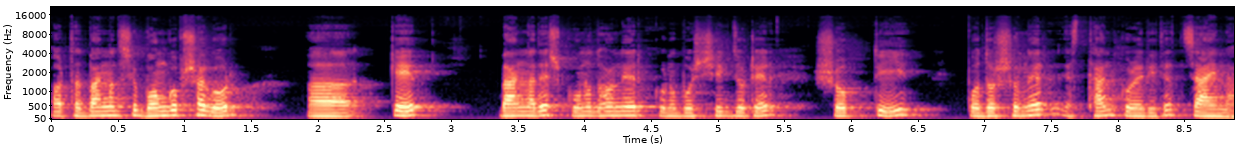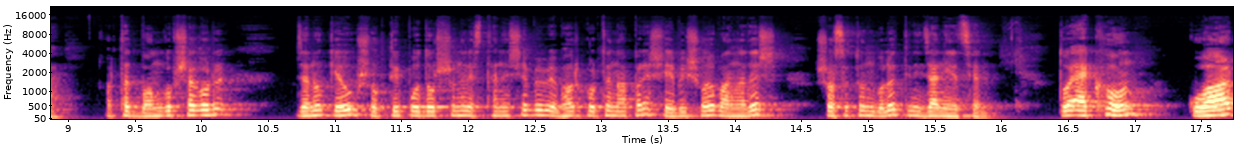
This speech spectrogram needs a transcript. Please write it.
অর্থাৎ বাংলাদেশের বঙ্গোপসাগর কে বাংলাদেশ কোনো ধরনের কোনো বৈশ্বিক জোটের শক্তি প্রদর্শনের স্থান করে দিতে চায় না। অর্থাৎ বঙ্গোপসাগর যেন কেউ শক্তি প্রদর্শনের স্থান হিসেবে ব্যবহার করতে না পারে সে বিষয়ে বাংলাদেশ সচেতন বলে তিনি জানিয়েছেন। তো এখন কোয়াড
